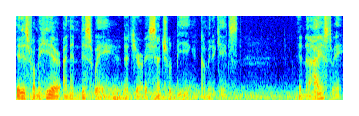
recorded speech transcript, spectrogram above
It is from here and in this way that your essential being communicates in the highest way.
